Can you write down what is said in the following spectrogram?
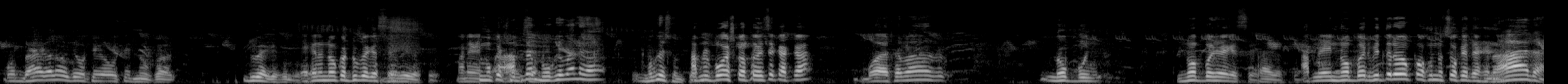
বন্ধ হয়ে গেল ওই যে ওটি ওটি নৌকা ডুবে গেছিল। এখানে নৌকা ডুবে গেছে? ডুবে গেছে। মানে মুখে শুনছেন? মুখে মানে মুখে শুনছে আপনার বয়স কত হয়েছে কাকা? বয়স আমার নব্বই। নব্বই হয়ে গেছে। আপনি এই নব্বইয়ের ভিতরেও কখনো চোখে দেখেন না। না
